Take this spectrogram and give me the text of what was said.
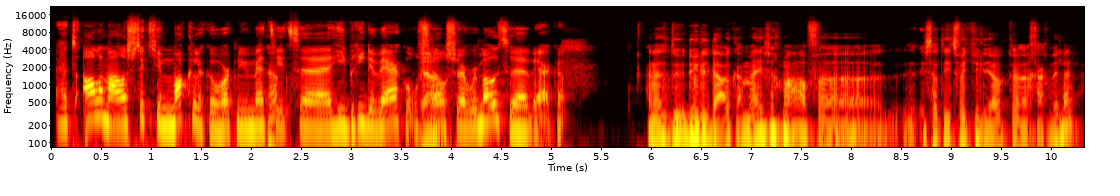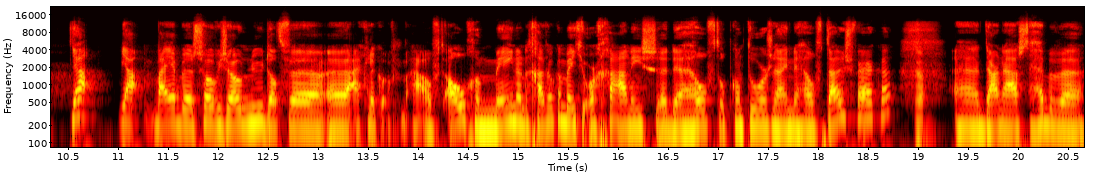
het allemaal een stukje makkelijker wordt nu met dit hybride werken of zelfs remote werken. En doen jullie daar ook aan mee, zeg maar? Of is dat iets wat jullie ook graag willen? Ja, ja, wij hebben sowieso nu dat we uh, eigenlijk over het algemeen, en dat gaat ook een beetje organisch, uh, de helft op kantoor zijn, de helft thuiswerken. Ja. Daarnaast hebben we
